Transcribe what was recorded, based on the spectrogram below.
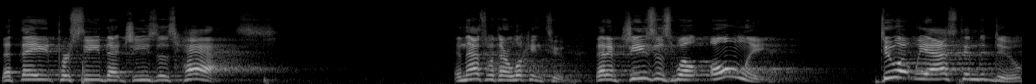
that they perceive that Jesus has. And that's what they're looking to. That if Jesus will only do what we asked him to do,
